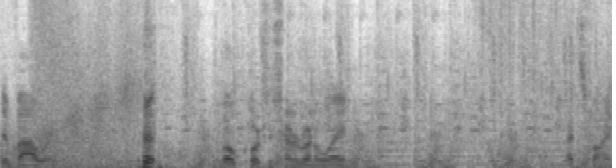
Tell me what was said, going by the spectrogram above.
Devour. well, of course, it's trying to run away. That's fine.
